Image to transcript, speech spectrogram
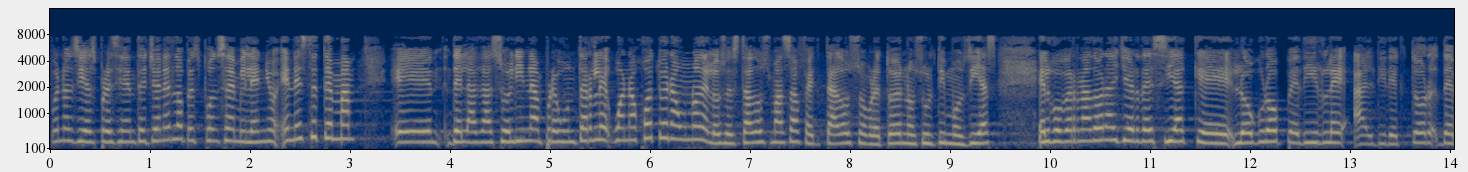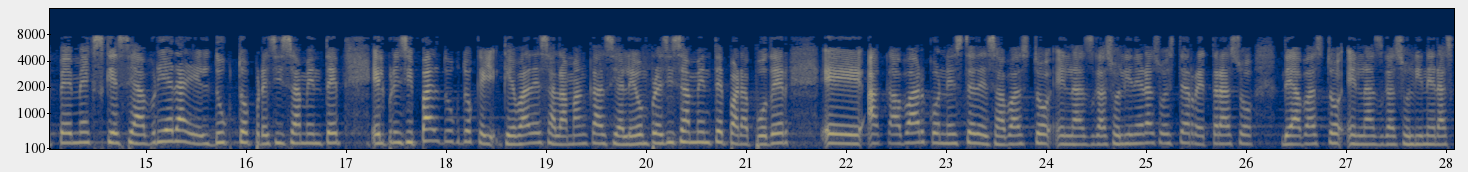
Buenos días, presidente. Janet López Ponce de Milenio. En este tema eh, de la gasolina, preguntarle, Guanajuato era uno de los estados más afectados, sobre todo en los últimos días. El gobernador ayer decía que logró pedirle al director de Pemex que se abriera el ducto, precisamente el principal ducto que, va de Salamanca hacia León, precisamente para poder eh, acabar con este desabasto en las gasolineras o este retraso de abasto en las gasolineras.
